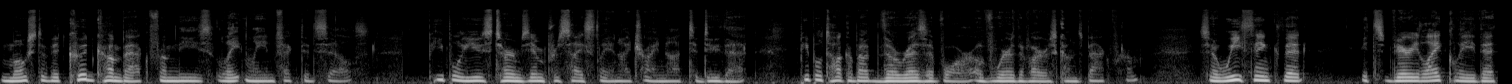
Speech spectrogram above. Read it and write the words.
most of it could come back from these latently infected cells. People use terms imprecisely, and I try not to do that. People talk about the reservoir of where the virus comes back from. So we think that it's very likely that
